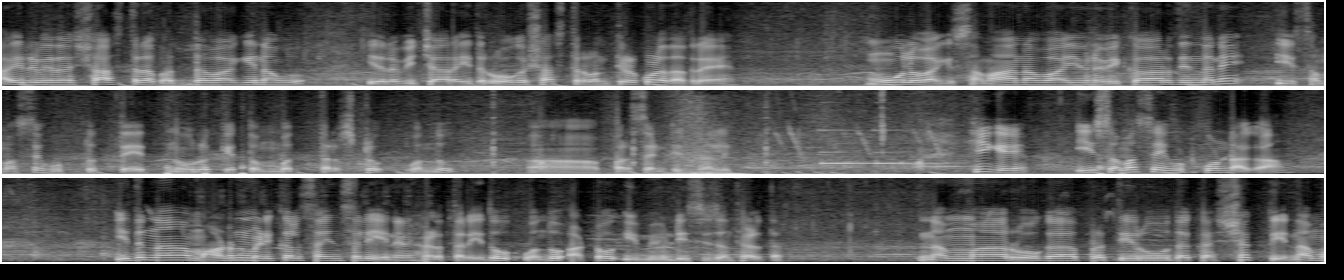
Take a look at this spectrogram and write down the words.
ಆಯುರ್ವೇದ ಶಾಸ್ತ್ರಬದ್ಧವಾಗಿ ನಾವು ಇದರ ವಿಚಾರ ಇದರ ರೋಗಶಾಸ್ತ್ರವನ್ನು ತಿಳ್ಕೊಳ್ಳೋದಾದರೆ ಮೂಲವಾಗಿ ಸಮಾನ ವಾಯುವಿನ ವಿಕಾರದಿಂದನೇ ಈ ಸಮಸ್ಯೆ ಹುಟ್ಟುತ್ತೆ. ನೂರಕ್ಕೆ ತೊಂಬತ್ತರಷ್ಟು ಒಂದು ಪರ್ಸೆಂಟೇಜ್ನಲ್ಲಿ ಹೀಗೆ ಈ ಸಮಸ್ಯೆ ಹುಟ್ಕೊಂಡಾಗ ಇದನ್ನು ಮಾಡರ್ನ್ ಮೆಡಿಕಲ್ ಸೈನ್ಸಲ್ಲಿ ಏನೇನು ಹೇಳ್ತಾರೆ? ಇದು ಒಂದು ಆಟೋ ಇಮ್ಯೂನ್ ಡಿಸೀಸ್ ಅಂತ ಹೇಳ್ತಾರೆ. ನಮ್ಮ ರೋಗ ಪ್ರತಿರೋಧಕ ಶಕ್ತಿ ನಮ್ಮ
